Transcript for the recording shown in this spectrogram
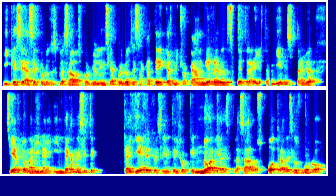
¿Y qué se hace por los desplazados por violencia, pueblos de Zacatecas, Michoacán, Guerrero, etcétera? Ellos también necesitan ayuda. Cierto, Marina, y déjame decirte que ayer el presidente dijo que no había desplazados, otra vez los borró.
